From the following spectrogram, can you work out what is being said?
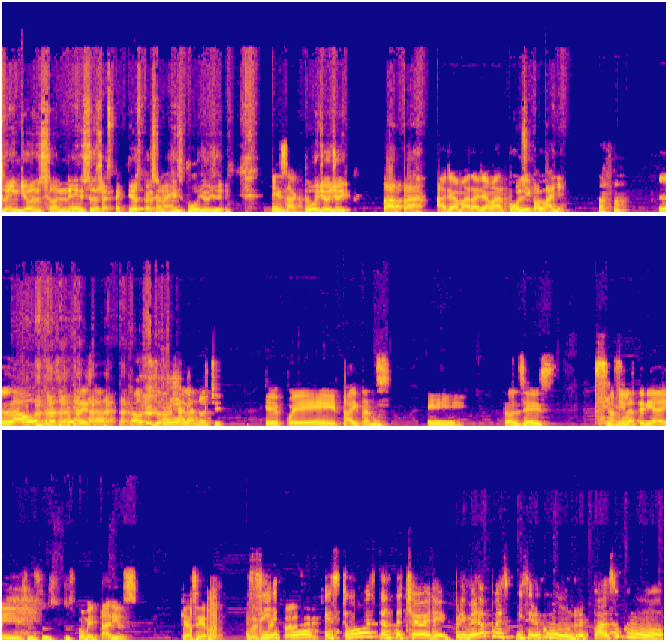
Dwayne Johnson en sus respectivos personajes, uy, uy, uy, Exacto. uy, uy, uy, papá, A llamar, a llamar público. La otra sorpresa, la otra sorpresa de la noche, que fue Titans. Eh, entonces, Sí, Camila sí. tenía ahí sus, sus- sus comentarios que hacer Sí, respecto a la estuvo, serie. estuvo bastante chévere. Primero, pues hicieron como un repaso como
